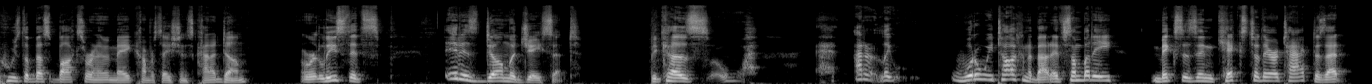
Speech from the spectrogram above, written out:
who's the best boxer in MMA conversation is kind of dumb, or at least it's it is dumb adjacent because I don't like what are we talking about? If somebody mixes in kicks to their attack, does that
